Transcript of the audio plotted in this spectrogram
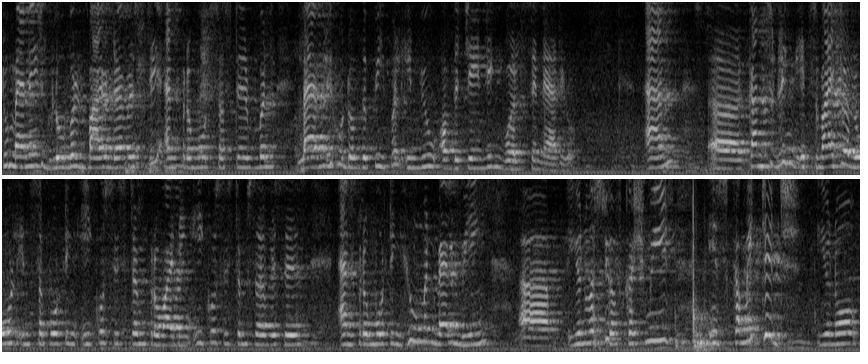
to manage global biodiversity and promote sustainable livelihood of the people in view of the changing world scenario. And uh, considering its vital role in supporting ecosystem, providing ecosystem services and promoting human well-being, uh, University of Kashmir is committed, you know,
